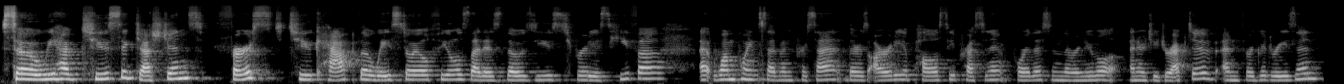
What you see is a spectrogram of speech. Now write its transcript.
So we have two suggestions. First, to cap the waste oil fuels, that is those used to produce HEFA, at 1.7%. There's already a policy precedent for this in the Renewable Energy Directive, and for good reason.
